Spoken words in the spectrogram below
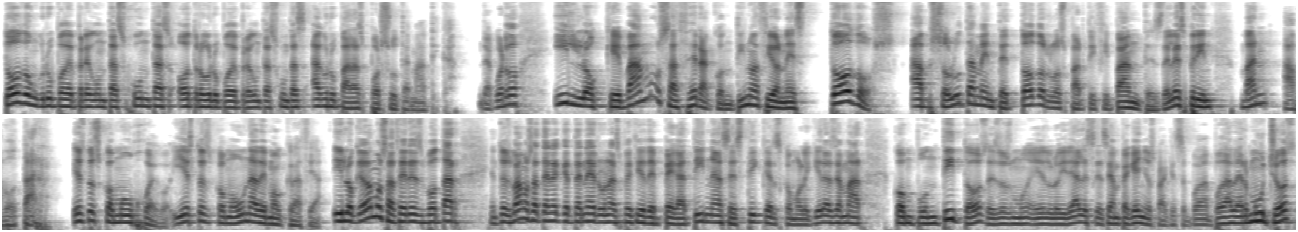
todo un grupo de preguntas juntas, otro grupo de preguntas juntas agrupadas por su temática. ¿De acuerdo? Y lo que vamos a hacer a continuación es todos, absolutamente todos los participantes del sprint van a votar. Esto es como un juego y esto es como una democracia. Y lo que vamos a hacer es votar. Entonces vamos a tener que tener una especie de pegatinas, stickers, como le quieras llamar, con puntitos. Eso es muy, lo ideal es que sean pequeños para que se pueda, pueda haber muchos.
